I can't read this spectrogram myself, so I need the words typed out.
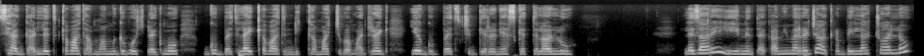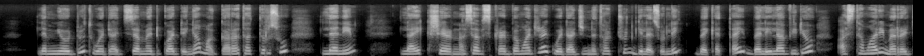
ሲያጋልጥ፣ ቅባታማ ምግቦች ደግሞ ጉበት ላይ ቅባት እንዲከማች በማድረግ የጉበት ችግርን ያስከትላሉ። ለዛሬ ይህንን ጠቃሚ መረጃ አቅርቤላችኋለሁ። ለሚወዱት ወዳጅ ዘመድ፣ ጓደኛ ማጋራት አትርሱ። ለእኔም like፣ share እና subscribe በማድረግ ወዳጅነታችሁን ግለጹልኝ። በቀጣይ በሌላ ቪዲዮ አስተማሪ መረጃ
